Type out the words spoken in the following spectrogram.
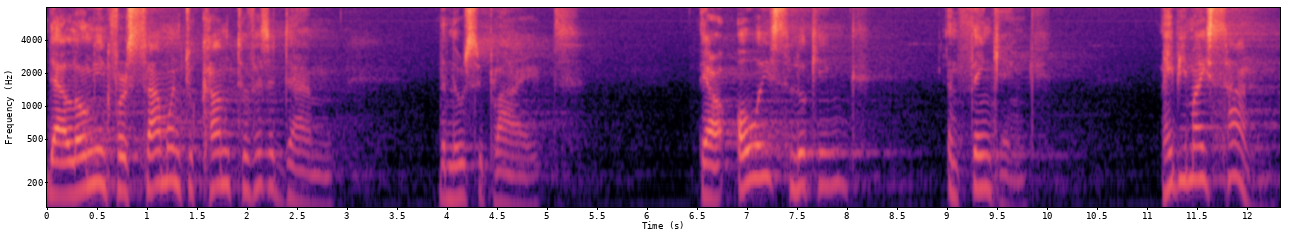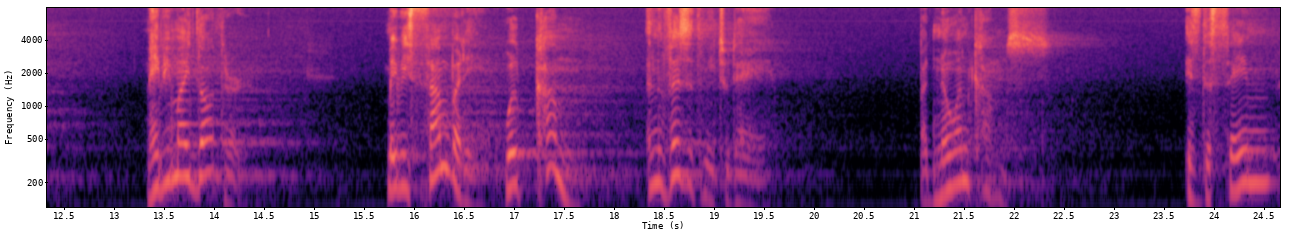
They are longing for someone to come to visit them. The nurse replied, They are always looking and thinking, maybe my son, maybe my daughter, maybe somebody will come and visit me today. But no one comes. It's the same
